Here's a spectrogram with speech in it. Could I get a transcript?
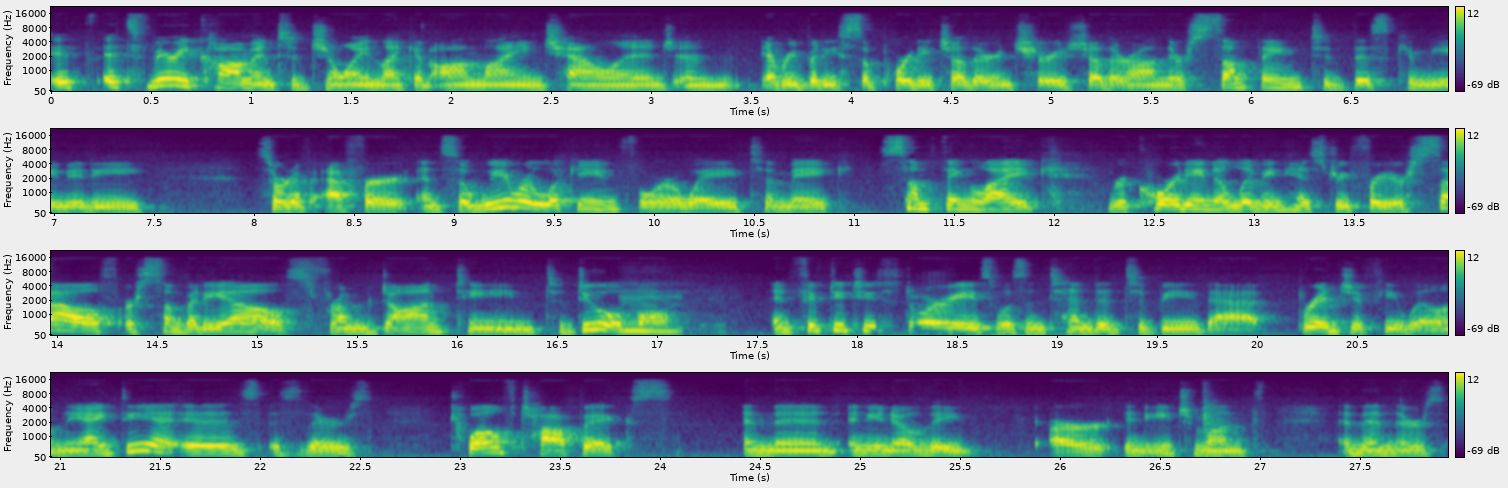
it, it's very common to join like an online challenge and everybody support each other and cheer each other on. There's something to this community sort of effort. And so we were looking for a way to make something like recording a living history for yourself or somebody else from daunting to doable. Mm. And 52 Stories was intended to be that bridge, if you will. And the idea is, is there's 12 topics and then, and you know, they are in each month. And then there's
